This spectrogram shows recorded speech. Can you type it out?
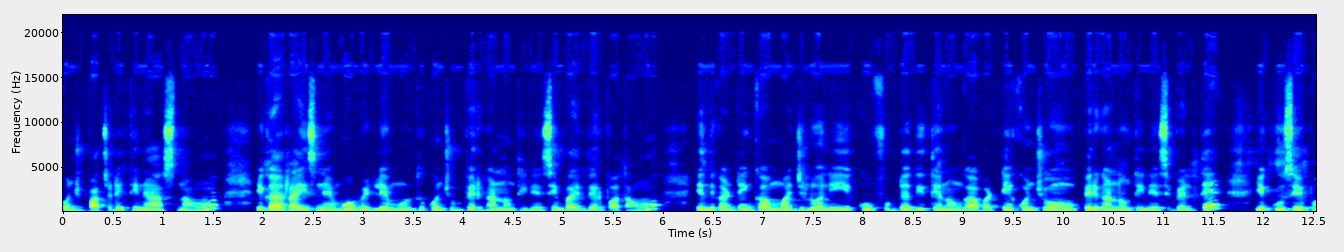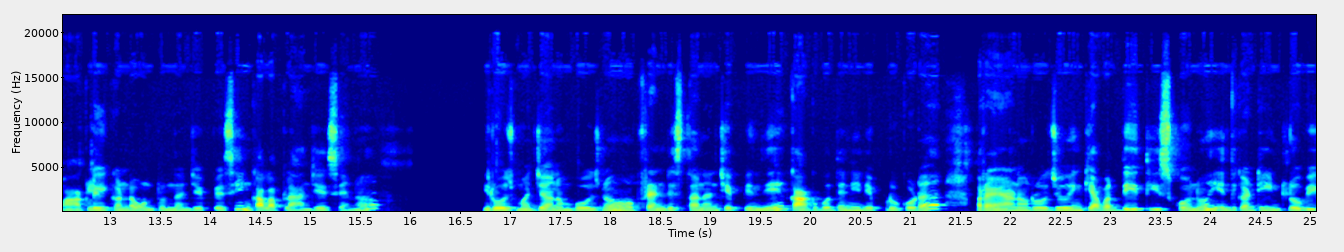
కొంచెం పచ్చడి తినేస్తున్నాము. ఇక రైస్‌నేమో వెళ్ళే ముందు కొంచెం పెరుగన్నం తినేసి బయలుదేరిపోతాము. ఎందుకంటే ఇంకా మధ్యలోని ఎక్కువ ఫుడ్ అది తినం కాబట్టి కొంచెం పెరుగన్నం తినేసి వెళ్తే ఎక్కువసేపు ఆకలేయకుండా ఉంటుందని చెప్పేసి ఇంకా అలా ప్లాన్ చేశాను. ఈరోజు మధ్యాహ్నం భోజనం ఫ్రెండ్ ఇస్తానని చెప్పింది. కాకపోతే నేను ఎప్పుడు కూడా ప్రయాణం రోజు ఇంకెవరిది తీసుకోను. ఎందుకంటే ఇంట్లోవి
